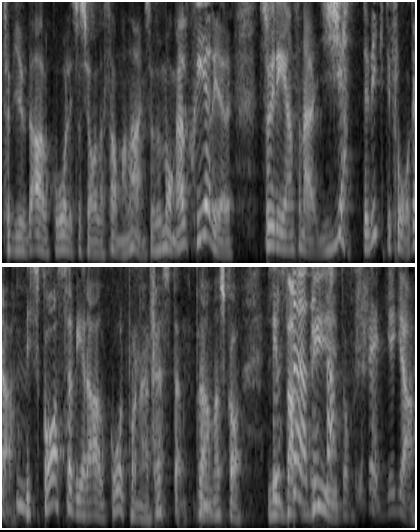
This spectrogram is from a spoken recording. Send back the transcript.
förbjuda alkohol i sociala sammanhang. Så för många algerier så är det en sån här jätteviktig fråga. Vi ska servera alkohol på den här festen. För annars ska Lebaby, de liksom. skäggiga,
